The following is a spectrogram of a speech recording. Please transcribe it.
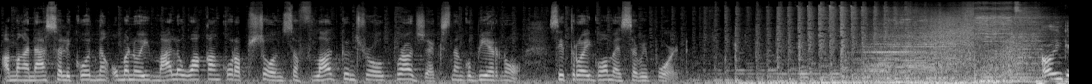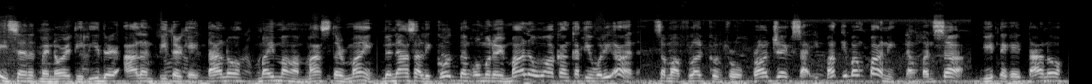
ang mga nasa likod ng umano'y malawakang korupsyon sa flood control projects ng gobyerno. Si Troy Gomez sa report. Ayon kay Senate Minority Leader Alan Peter Cayetano, may mga mastermind na nasa likod ng umano'y malawakang katiwalian sa mga flood control projects sa iba't ibang panig ng bansa. Git ni Cayetano,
